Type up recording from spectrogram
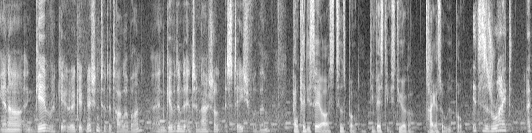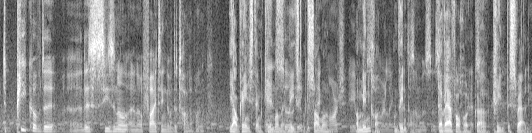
you know, give recognition to the Taliban and give them the international stage for them? Han kritiserer også tidspunktet, de vestlige styrker trækker sig ud på. It is right at the peak of the uh, the seasonal you know, fighting of the Taliban. I Afghanistan kæmper And man mest om April, og mindre om vinteren, da vejrforhold gør krigen besværlig,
